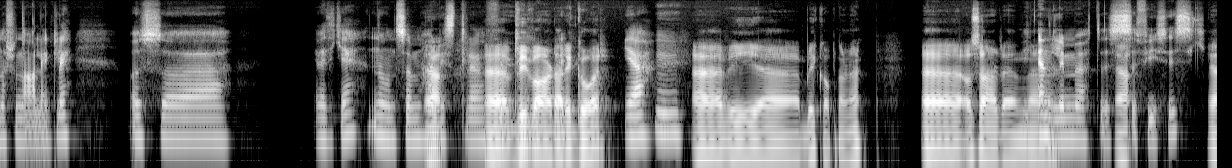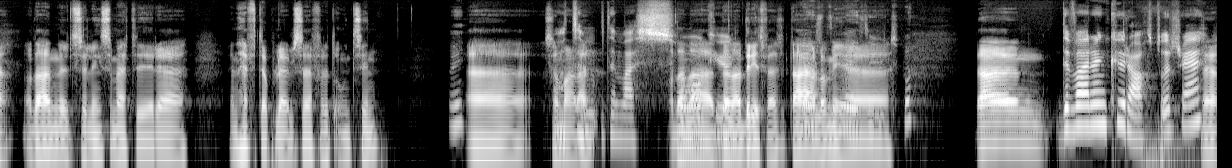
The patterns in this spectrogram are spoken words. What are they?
Nasjonal, egentlig. Og så Jeg vet ikke. Noen som har Ja. lyst til å uh, vi var der i går. Ja. Mm. Uh, vi uh, Blikkåpnerne. Uh, og så er det en Vi Endelig møtes ja. fysisk. Ja, og det er en utstilling som heter eh, En heftig opplevelse for et ungt sinn. Eh, som Å, er der. Den, den var så Og den er, kul. den er dritfett. Det er jævla mye det er en Det var en kurator, tror jeg, ja,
